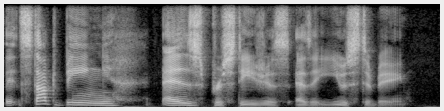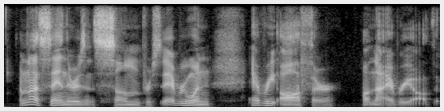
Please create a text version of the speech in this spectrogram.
it stopped being as prestigious as it used to be. I'm not saying there isn't some prestige. Everyone, every author, well, not every author,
